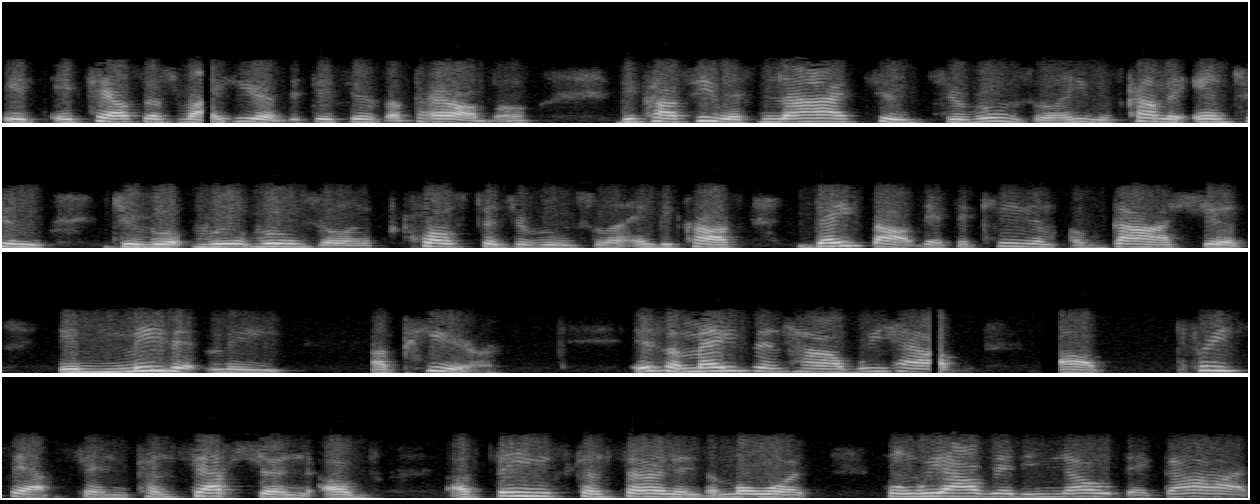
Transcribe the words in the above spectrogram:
It, it tells us right here that this is a parable because he was nigh to Jerusalem. He was coming into Jerusalem, close to Jerusalem, and because they thought that the kingdom of God should immediately appear. It's amazing how we have uh, precepts and conception of, of things concerning the Lord when we already know that God,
